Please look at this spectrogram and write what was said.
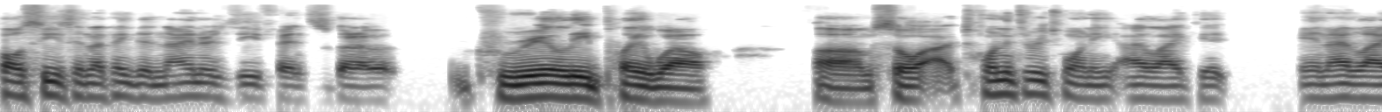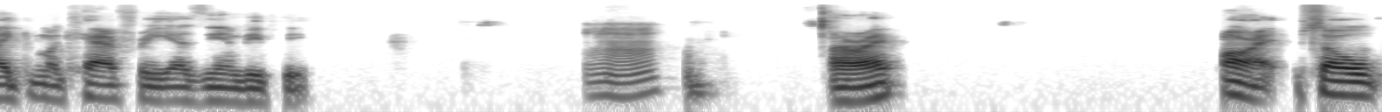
postseason. I think the Niners defense is going to really play well. Um, so uh, 23-20, I like it, and I like McCaffrey as the MVP. hmm All right, all right. So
